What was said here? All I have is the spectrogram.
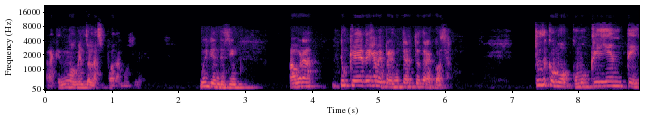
para que en un momento las podamos leer. Muy bien, Desi. Ahora, ¿tú qué? Déjame preguntarte otra cosa. Tú como, como cliente,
